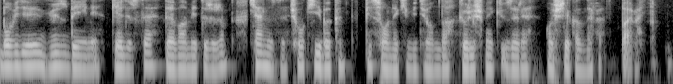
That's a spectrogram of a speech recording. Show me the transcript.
bu videoya 100 beğeni gelirse devam ettiririm. Kendinize çok iyi bakın. Bir sonraki videomda görüşmek üzere. Hoşçakalın efendim. Bay bay.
